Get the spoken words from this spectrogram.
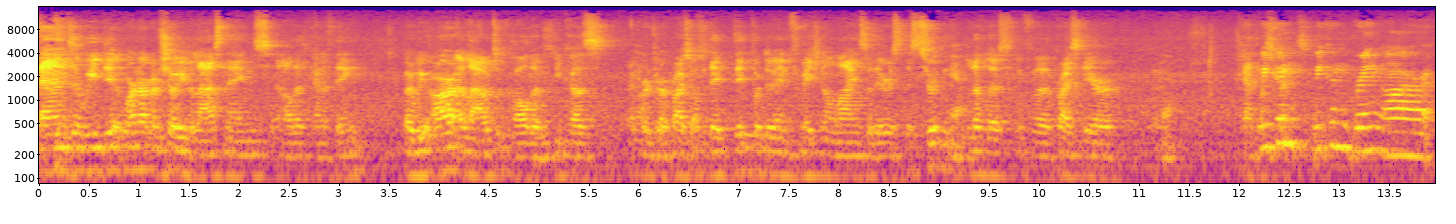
and we did, we're not going to show you the last names and all that kind of thing, but we are allowed to call them because according to our privacy officer, they did put the information online, so there is a certain Yeah. level of uh, privacy there. Yeah. We can we can bring our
